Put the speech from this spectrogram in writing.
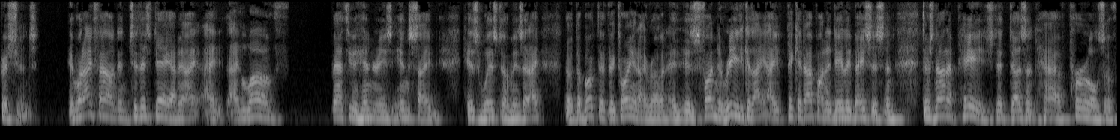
Christians. And what I found, and to this day, I mean, I, I, I love Matthew Henry's insight, his wisdom is that I, the, the book that Victoria and I wrote is fun to read because I, I, pick it up on a daily basis and there's not a page that doesn't have pearls of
